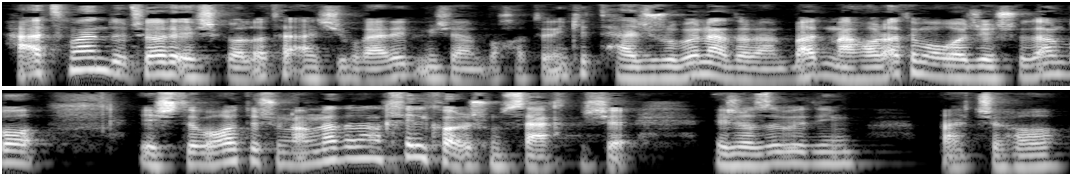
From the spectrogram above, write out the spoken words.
حتما دچار اشکالات عجیب غریب میشن. به خاطر اینکه تجربه ندارن بعد مهارت مواجه شدن با اشتباهاتشون هم ندارن خیلی کارشون سخت میشه. اجازه بدیم بچه ها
